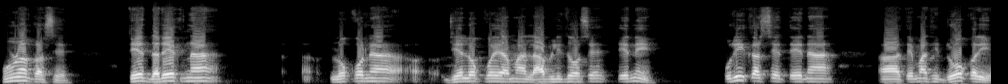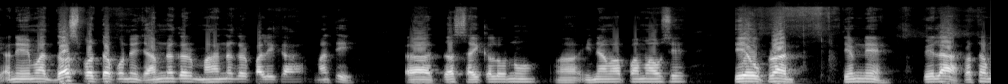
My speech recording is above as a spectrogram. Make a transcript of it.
પૂર્ણ કરશે, તે દરેકના લોકોના, જે લોકોએ આમાં લાભ લીધો હશે, તેને પૂરી કરશે તેના તેમાંથી ડ્રો કરી અને એમાં દસ સ્પર્ધકોને જામનગર મહાનગરપાલિકામાંથી દસ સાયકલોનું ઇનામ આપવામાં આવશે. તે ઉપરાંત તેમને પહેલાં પ્રથમ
